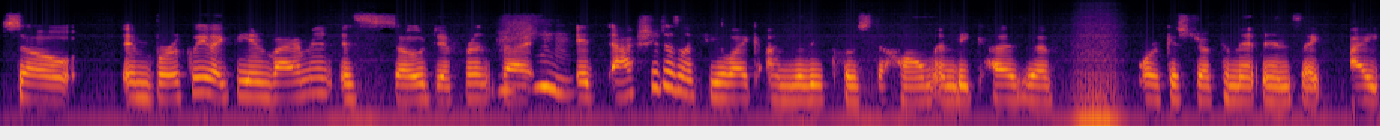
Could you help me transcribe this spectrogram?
So in Berkeley, like the environment is so different that it actually doesn't feel like I'm really close to home. And because of orchestra commitments, like I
